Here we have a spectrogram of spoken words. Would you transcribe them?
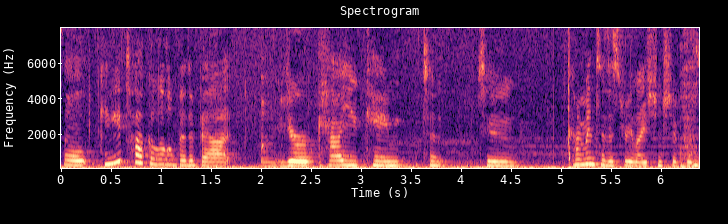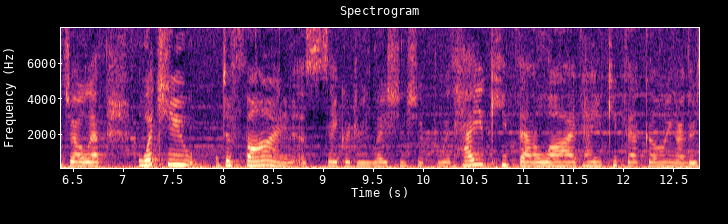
So, can you talk a little bit about um, your how you came to to come into this relationship with Joleth? What you define a sacred relationship with? How you keep that alive? How you keep that going? Are there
